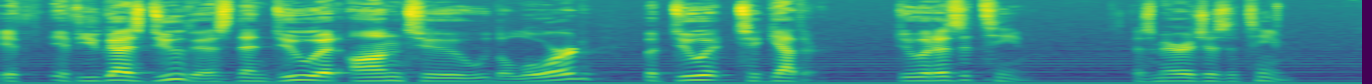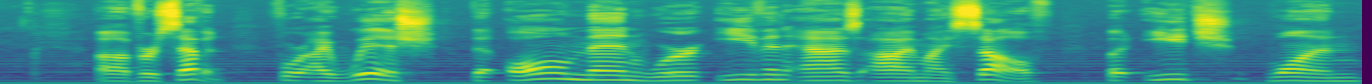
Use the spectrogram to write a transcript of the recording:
If, if you guys do this, then do it unto the Lord, but do it together. Do it as a team, as marriage as a team. Uh, verse 7 For I wish that all men were even as I myself, but each one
